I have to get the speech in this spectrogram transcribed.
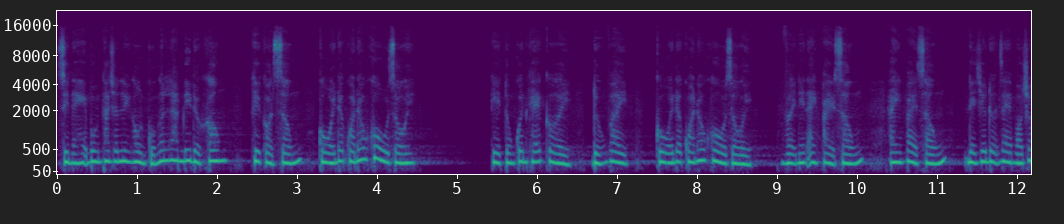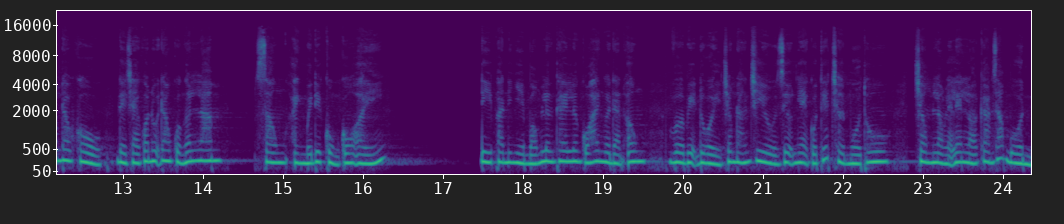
Xin anh hãy buông tha cho linh hồn của Ngân Lam đi được không? Khi còn sống, cô ấy đã quá đau khổ rồi. Kỳ Tùng Quân khẽ cười, đúng vậy, cô ấy đã quá đau khổ rồi, vậy nên anh phải sống, anh phải sống để chịu đựng dày vò trong đau khổ, để trải qua nỗi đau của Ngân Lam. Xong anh mới đi cùng cô ấy. Đi Phan đi nhìn bóng lưng thay lưng của hai người đàn ông vừa bị đuổi trong nắng chiều dịu nhẹ của tiết trời mùa thu, trong lòng lại lên lói cảm giác buồn.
